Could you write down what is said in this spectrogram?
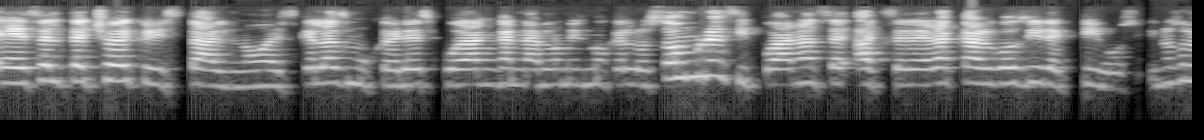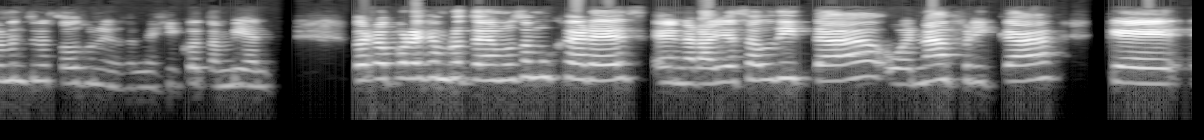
es el techo de cristal, ¿no? Es que las mujeres puedan ganar lo mismo que los hombres y puedan acceder a cargos directivos. Y no solamente en Estados Unidos, en México también. Pero, por ejemplo, tenemos a mujeres en Arabia Saudita o en África que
